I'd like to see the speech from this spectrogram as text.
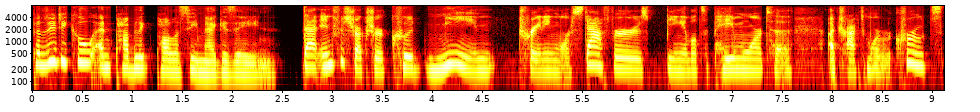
political, and public policy magazine. That infrastructure could mean training more staffers, being able to pay more to attract more recruits.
